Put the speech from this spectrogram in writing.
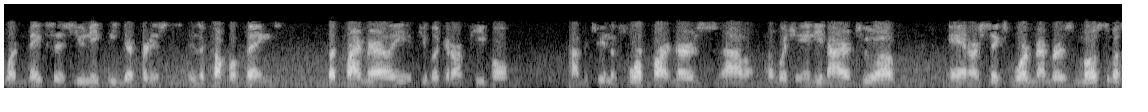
What makes us uniquely different is, is a couple things, but primarily, if you look at our people, uh, between the four partners, uh, of which Andy and I are two of, and our six board members, most of us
